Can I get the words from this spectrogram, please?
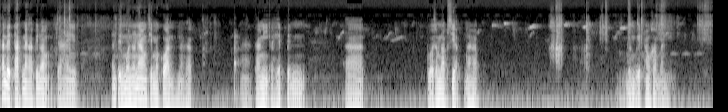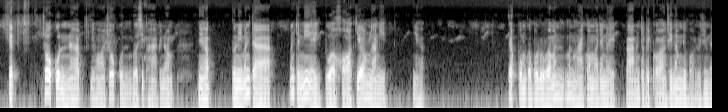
ท่านได้ตัดนะครับ พี่น้องจะให้มันเป็นมวลเงาๆสิมาก่อนนะครับทางนี้ก็เฮ็ดเป็นตัวสำหรับเสียบนะครับเบิ่งเบ็ดเท่าครับบัดนี้เบ็ดโชกุนนะครับยี่ห้อโชกุนเบอร์สิบห้าพี่น้องนี่ครับ ตัวนี้มันจะมันจะมีไอตัวขอเกี่ยวข้างหลังอีก นี่ครับจากผมกับบรูว่ามันมันหมายความมาจากไหนป่ามันจะไปกองสีน้ำอยู่บ่หรือจังไหน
